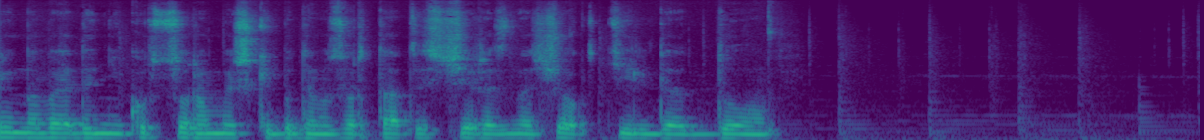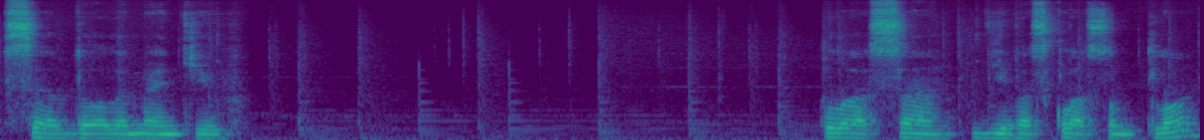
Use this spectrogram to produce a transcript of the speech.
При наведенні курсора мишки будемо звертатись через значок тільда до псевдоелементів класа діва з класом тло.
